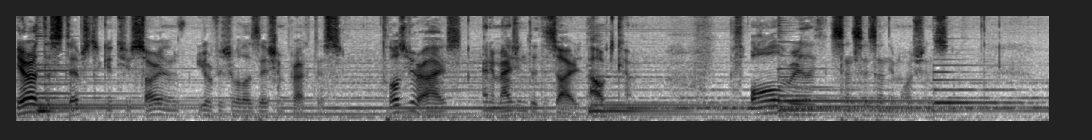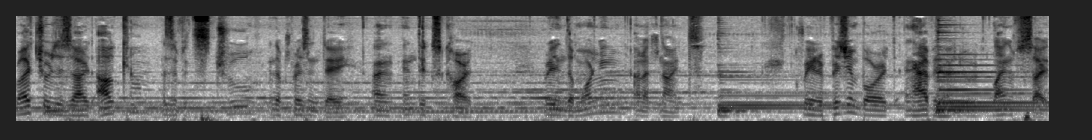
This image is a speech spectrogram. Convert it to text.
Here are the steps to get you started in your visualization practice. Close your eyes and imagine the desired outcome with all related senses and emotions. Write your desired outcome as if it's true in the present day on an index card. Read in the morning and at night. Create a vision board and have it on your line of sight.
